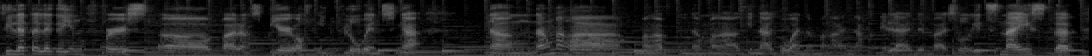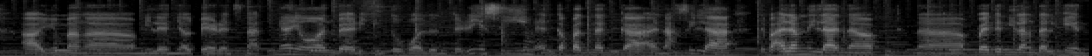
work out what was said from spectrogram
sila talaga yung first uh, parang sphere of influence nga ng ng mga mga ng mga ginagawa ng mga anak nila 'di ba so it's nice that uh, yung mga millennial parents natin ngayon very into volunteerism and kapag nagkaanak sila 'di ba alam nila na na pwede nilang dalhin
